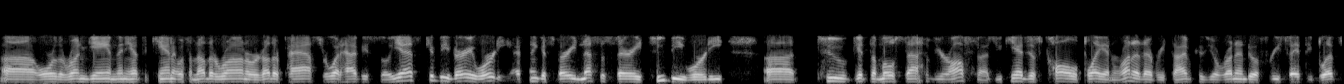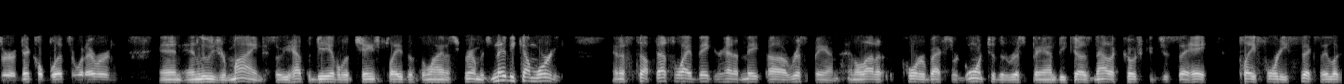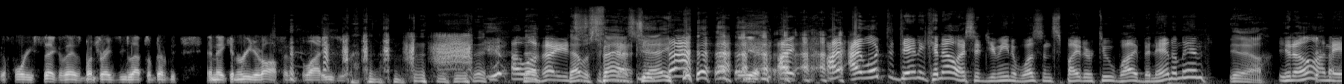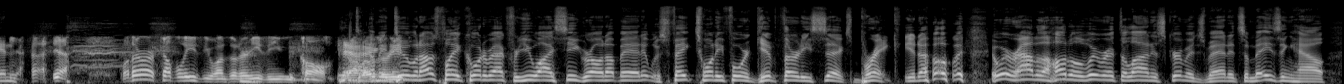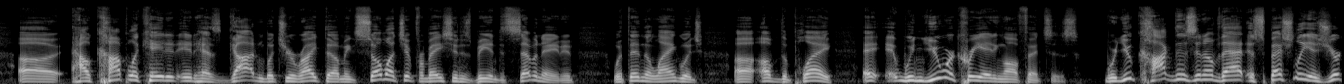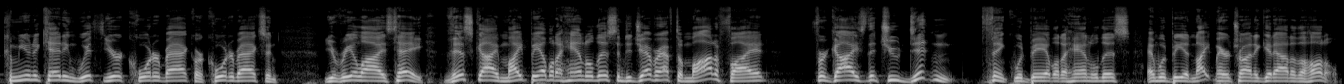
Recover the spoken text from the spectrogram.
uh, or the run game. Then you have to can it with another run or another pass or what have you. So yes, it can be very wordy. I think it's very necessary to be wordy uh, to get the most out of your offense. You can't just call a play and run it every time because you'll run into a free safety blitz or a nickel blitz or whatever and, and and lose your mind. So you have to be able to change plays at the line of scrimmage, and they become wordy and it's tough. That's why Baker had a uh, wristband, and a lot of quarterbacks are going to the wristband because now the coach can just say, "Hey, play 46." They look at 46, there's a bunch of rights he left up, and they can read it off, and it's a lot easier. I love how you. That was fast, Jay. yeah. I, I, I looked at Danny Kanell. I said, "You mean it wasn't Spider Two Y Banana Man?" Yeah. You know, I mean, yeah, yeah. Well, there are a couple easy ones that are easy you can call. You yeah, know, I mean, dude, when I was playing quarterback for UIC growing up, man, it was fake 24, give 36, break. You know, and we were out of the huddle, we were at the line of scrimmage, man. It's amazing how uh, how complicated it has gotten. But you're right, though. I mean, so much information is being disseminated within the language uh, of the play. When you were creating offenses, were you cognizant of that, especially as you're communicating with your quarterback or quarterbacks and you realized, hey, this guy might be able to handle this? And did you ever have to modify it for guys that you didn't think would be able to handle this and would be a nightmare trying to get out of the huddle?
